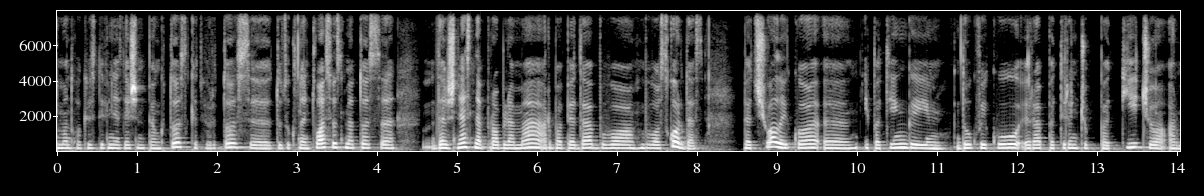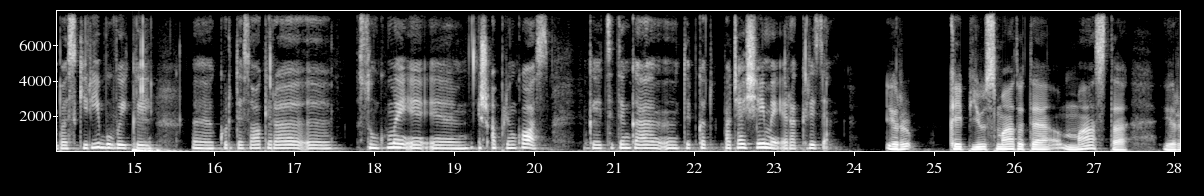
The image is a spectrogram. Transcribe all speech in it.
imant kokius 95, 4, 2000 metus, e, dažnesnė problema arba bėda buvo, buvo skurdas. Bet šiuo laiku e, ypatingai daug vaikų yra patiriančių patyčių arba skirybų vaikai, e, kur tiesiog yra e, sunkumai e, e, iš aplinkos, kai atsitinka e, taip, kad pačiai šeimai yra krize. Ir kaip jūs matote mastą ir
